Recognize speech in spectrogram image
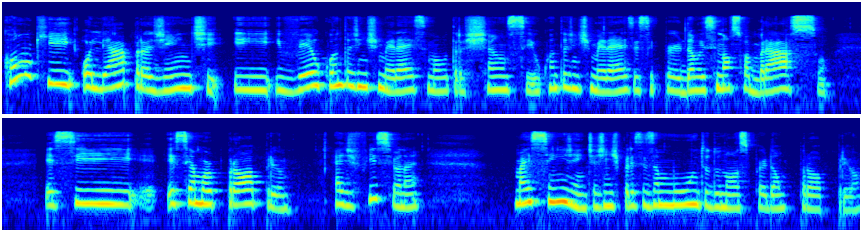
Como que olhar pra gente e, e, ver o quanto a gente merece uma outra chance, o quanto a gente merece esse perdão, esse nosso abraço, esse, esse amor próprio, é difícil, né? Mas sim, gente, a gente precisa muito do nosso perdão próprio,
